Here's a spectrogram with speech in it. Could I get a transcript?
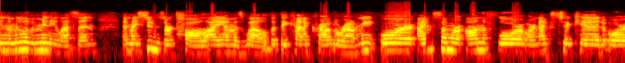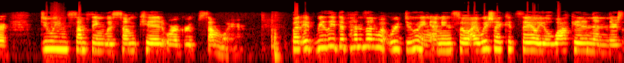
in the middle of a mini lesson and my students are tall, I am as well, but they kind of crowd around me, or I'm somewhere on the floor or next to a kid or doing something with some kid or a group somewhere. But it really depends on what we're doing. I mean, so I wish I could say, oh, you'll walk in and there's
